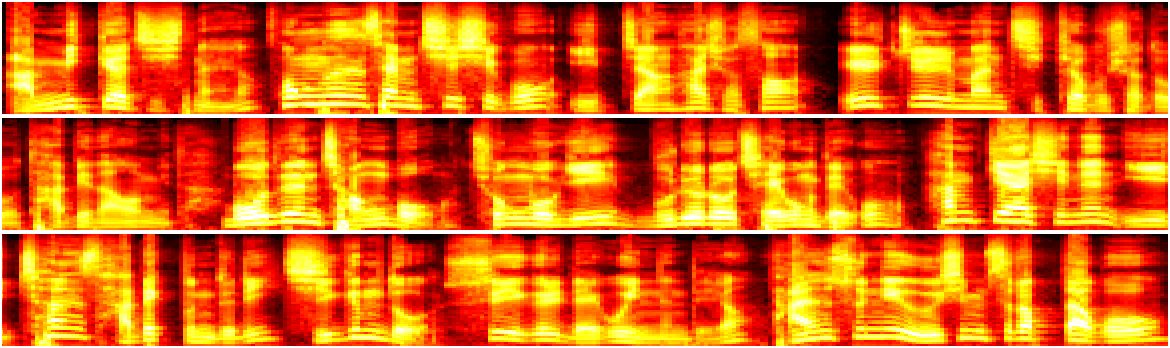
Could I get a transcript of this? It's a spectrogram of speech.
안 믿겨지시나요? 속는 셈 치시고 입장하셔서 일주일만 지켜보셔도 답이 나옵니다. 모든 정보, 종목이 무료로 제공되고 함께 하시는 이 1,400분들이 지금도 수익을 내고 있는데요. 단순히 의심스럽다고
